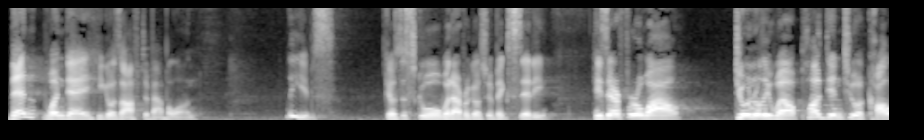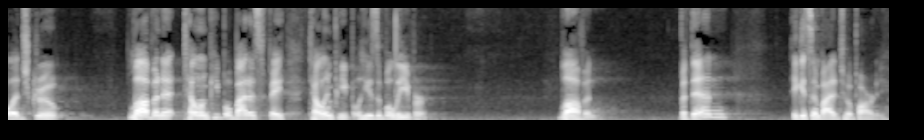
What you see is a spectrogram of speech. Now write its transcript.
Then one day he goes off to Babylon, leaves, goes to school, whatever, goes to a big city. He's there for a while, doing really well, plugged into a college group, loving it, telling people about his faith, telling people he's a believer, loving. But then he gets invited to a party.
